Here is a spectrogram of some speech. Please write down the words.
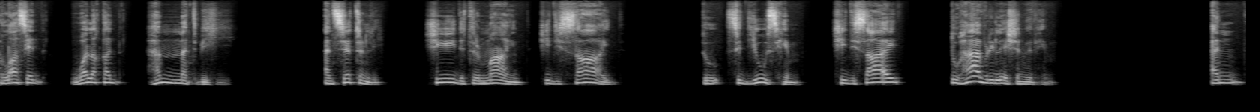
Allah said, وَلَقَدْ هَمَّتْ بِهِ And certainly, she determined, she decided to seduce him, she decided to have relation with him. And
